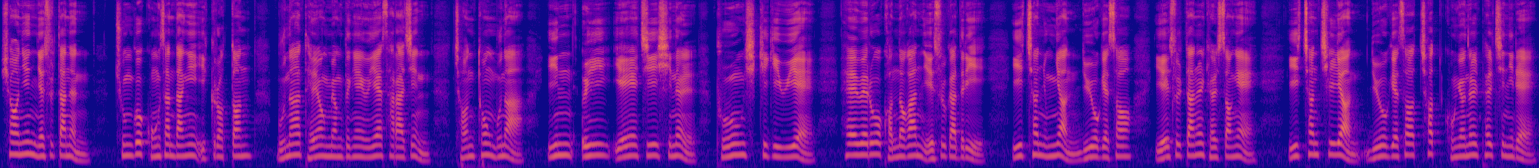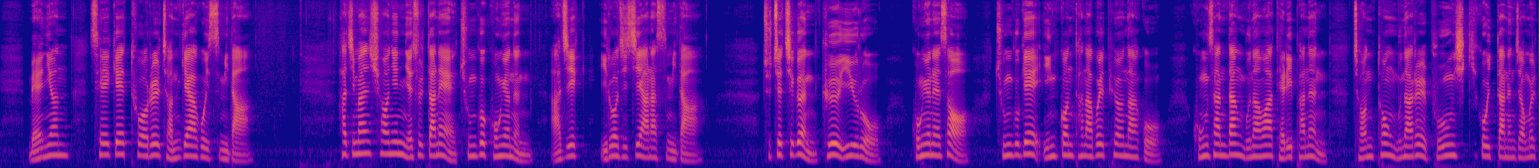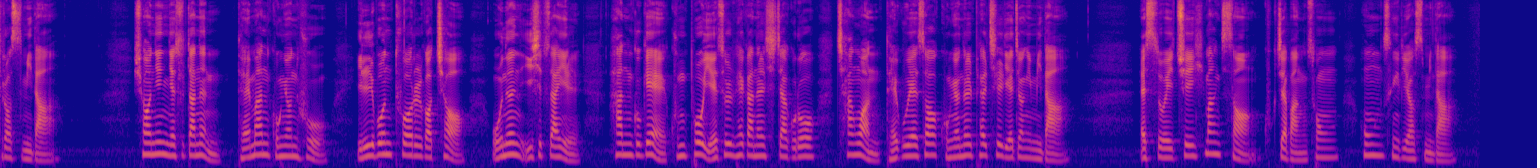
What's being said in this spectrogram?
션인 예술단은 중국 공산당이 이끌었던 문화 대혁명 등에 의해 사라진 전통 문화 인의 예지신을 부흥시키기 위해 해외로 건너간 예술가들이 2006년 뉴욕에서 예술단을 결성해 2007년 뉴욕에서 첫 공연을 펼친 이래 매년 세계 투어를 전개하고 있습니다. 하지만 션인 예술단의 중국 공연은 아직 이루어지지 않았습니다. 주최 측은 그 이유로 공연에서 중국의 인권 탄압을 표현하고 공산당 문화와 대립하는 전통 문화를 부흥시키고 있다는 점을 들었습니다. 션인 예술단은 대만 공연 후 일본 투어를 거쳐 오는 24일 한국의 군포예술회관을 시작으로 창원, 대구에서 공연을 펼칠 예정입니다. SOH 희망지성 국제방송 홍승일이었습니다.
